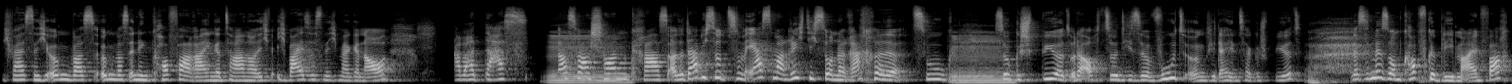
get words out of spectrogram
Ich weiß nicht, irgendwas, irgendwas in den Koffer reingetan oder ich, ich weiß es nicht mehr genau. Aber das, das war schon krass. Also da habe ich so zum ersten Mal richtig so einen Rachezug so gespürt oder auch so diese Wut irgendwie dahinter gespürt. Das ist mir so im Kopf geblieben einfach,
